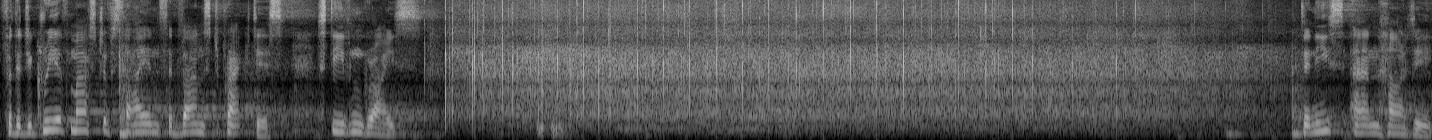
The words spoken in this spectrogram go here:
for the degree of Master of Science Advanced Practice, Stephen Grice. Denise Ann Hardy.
